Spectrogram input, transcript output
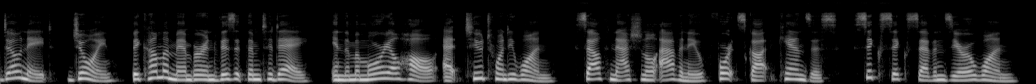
Donate, join, become a member, and visit them today in the Memorial Hall at 221 South National Avenue, Fort Scott, Kansas 66701.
